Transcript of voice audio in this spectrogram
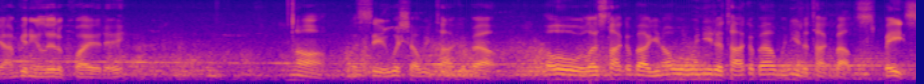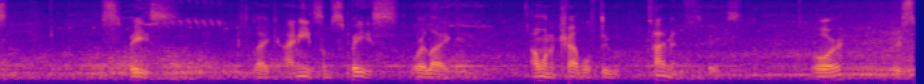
yeah, I'm getting a little quiet, eh? Oh, let's see. What shall we talk about? Oh, let's talk about. You know what we need to talk about? We need to talk about space. Space. Like I need some space, or like I want to travel through time and space, or there's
